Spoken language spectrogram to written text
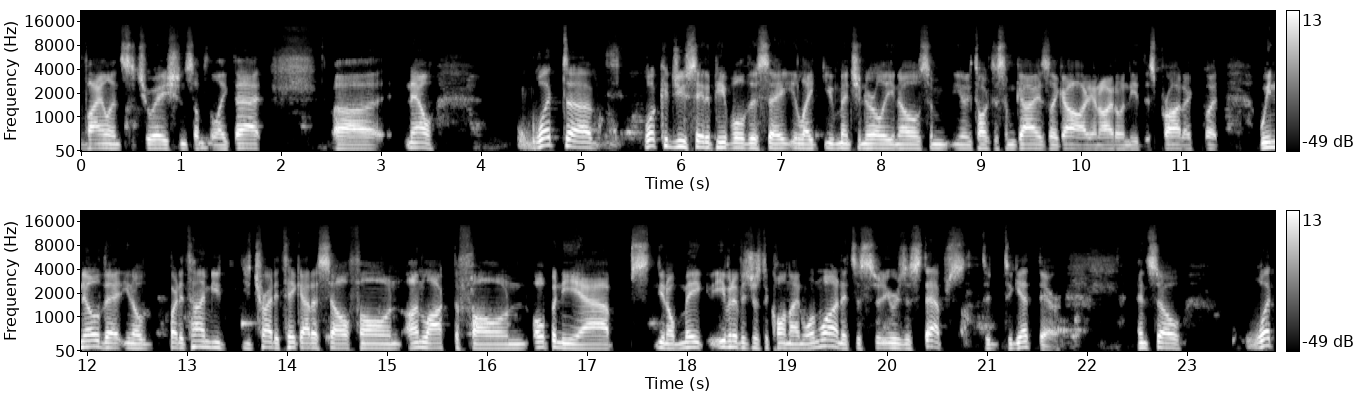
violence situation, something like that. Uh, now, what uh, what could you say to people to say like you mentioned earlier you know some you know you talk to some guys like oh you know i don't need this product but we know that you know by the time you you try to take out a cell phone unlock the phone open the app you know make even if it's just to call 911 it's a series of steps to, to get there. And so what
